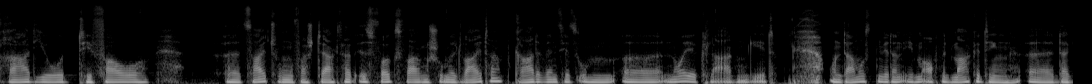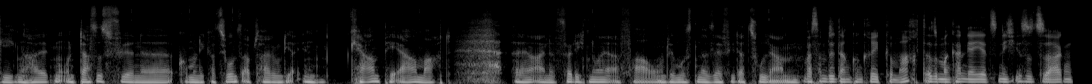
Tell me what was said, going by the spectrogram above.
Radio TV äh, Zeitungen verstärkt hat, ist, Volkswagen schummelt weiter, gerade wenn es jetzt um äh, neue Klagen geht. Und da mussten wir dann eben auch mit Marketing äh, dagegen halten. Und das ist für eine Kommunikationsabteilung, die in Kern-PR macht, äh, eine völlig neue Erfahrung und wir mussten da sehr viel dazulernen. Was haben Sie dann konkret gemacht? Also man kann ja jetzt nicht sozusagen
